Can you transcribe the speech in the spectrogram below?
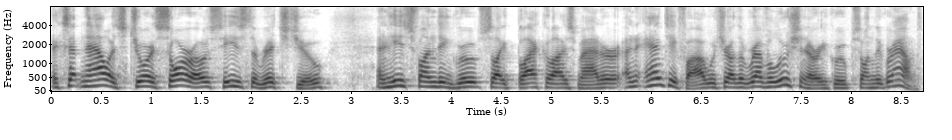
except now it's George Soros. He's the rich Jew, and he's funding groups like Black Lives Matter and Antifa, which are the revolutionary groups on the ground.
